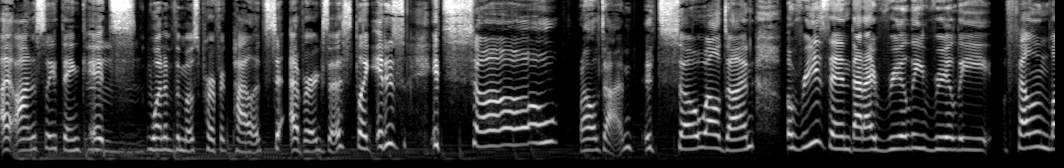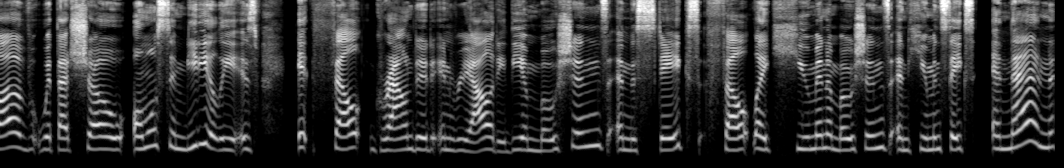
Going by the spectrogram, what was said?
I honestly think it's mm. one of the most perfect pilots to ever exist. Like it is it's so well done. It's so well done. A reason that I really really fell in love with that show almost immediately is it felt grounded in reality. The emotions and the stakes felt like human emotions and human stakes. And then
